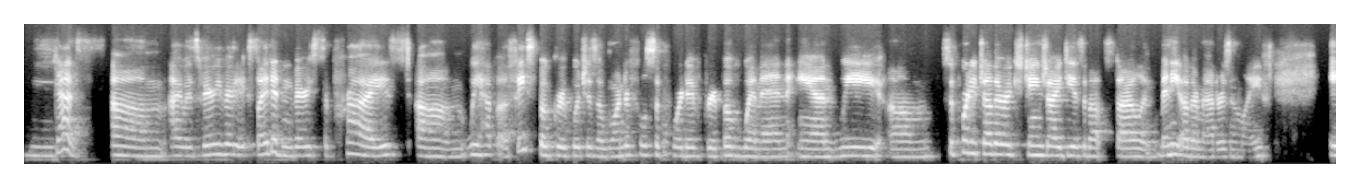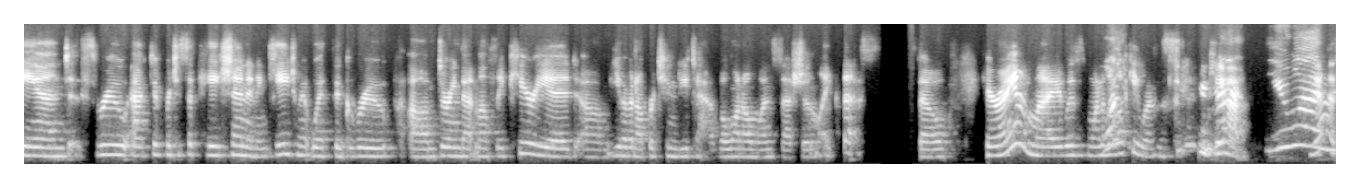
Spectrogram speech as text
Yes. um, I was very, very excited and very surprised. Um, we have a Facebook group, which is a wonderful, supportive group of women, and we um, support each other, exchange ideas about style and many other matters in life. And through active participation and engagement with the group um, during that monthly period, um, you have an opportunity to have a one on one session like this. So here I am. I was one of what? the lucky ones. yeah. You won. Yeah,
